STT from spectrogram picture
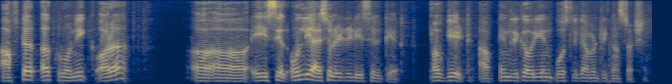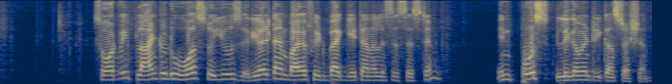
after a chronic or a uh, ACL only isolated ACL tear of gait uh, in recovery and post ligament reconstruction. So what we planned to do was to use real-time biofeedback gait analysis system in post ligament reconstruction.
